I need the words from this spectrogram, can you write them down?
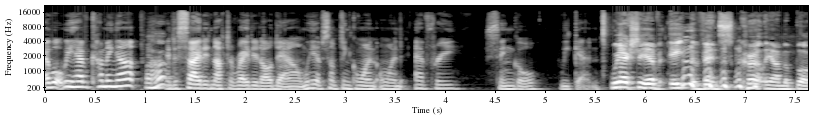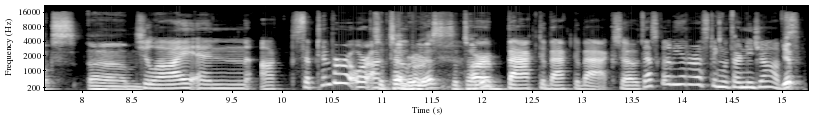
at what we have coming up Uh-huh. and decided not to write it all down. We have something going on every single weekend. We actually have eight events currently on the books. Um, July and Oc- September or September, October yes, September. are back to back to back. So that's going to be interesting with our new jobs. Yep,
